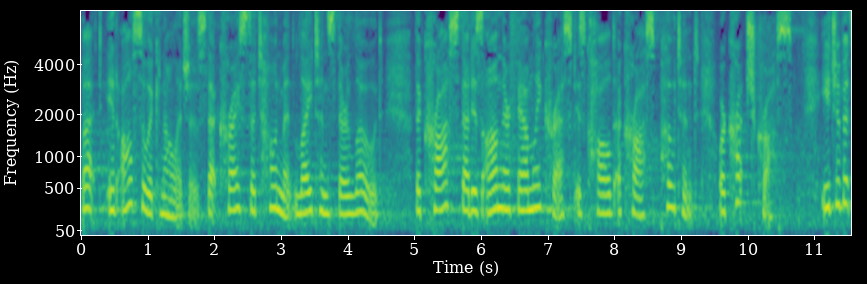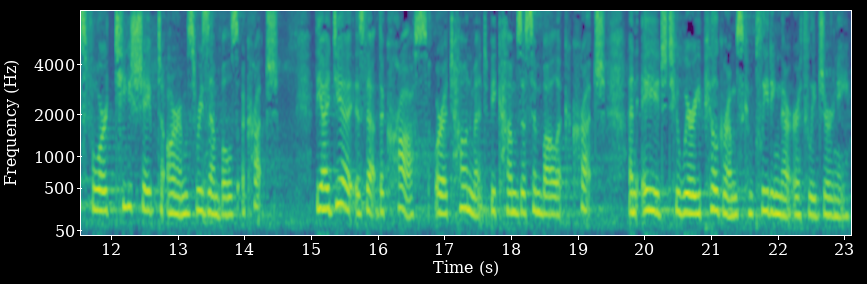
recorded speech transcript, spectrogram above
but it also acknowledges that Christ's atonement lightens their load. The cross that is on their family crest is called a cross potent or crutch cross. Each of its four T shaped arms resembles a crutch. The idea is that the cross or atonement becomes a symbolic crutch, an aid to weary pilgrims completing their earthly journey.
